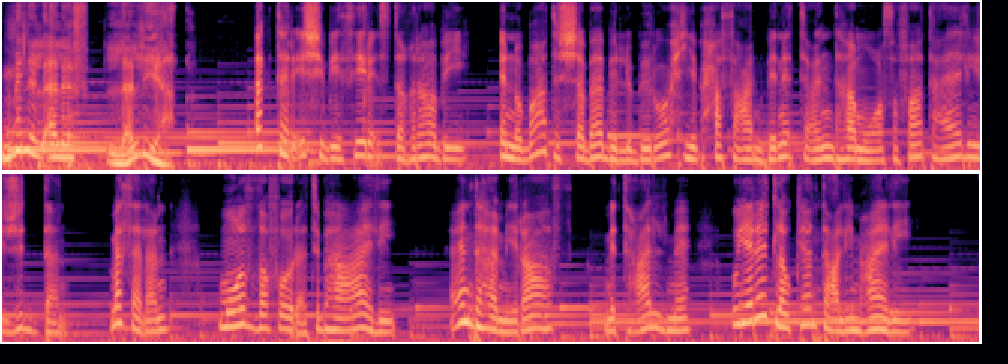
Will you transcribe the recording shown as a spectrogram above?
من الألف للياء. أكتر إشي بيثير استغرابي إنه بعض الشباب اللي بيروح يبحث عن بنت عندها مواصفات عالية جدا. مثلا موظفة وراتبها عالي عندها ميراث متعلمة ويا ريت لو كان تعليم عالي.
